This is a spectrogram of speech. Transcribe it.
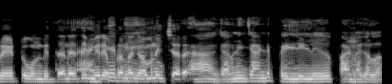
రేటు ఉండిద్ది అనేది మీరు ఎప్పుడైనా గమనించారా? ఆ, గమనించాలంటే పెళ్ళిళ్ళు పండగలు.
